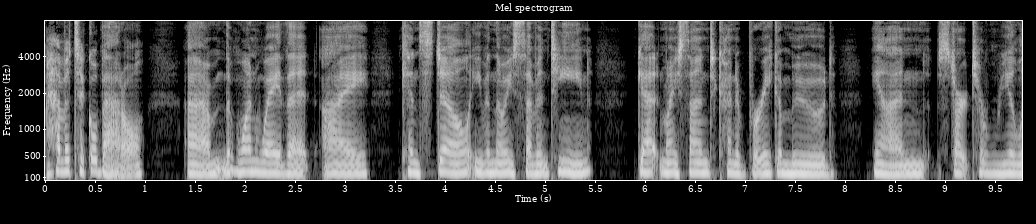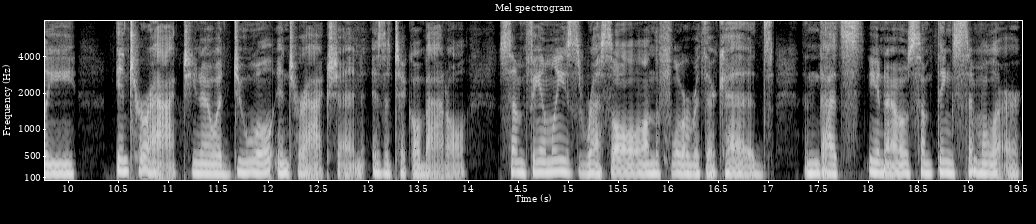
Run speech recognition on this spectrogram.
Have a tickle battle. Um, the one way that I can still, even though he's 17, get my son to kind of break a mood and start to really interact, you know, a dual interaction is a tickle battle. Some families wrestle on the floor with their kids, and that's, you know, something similar.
